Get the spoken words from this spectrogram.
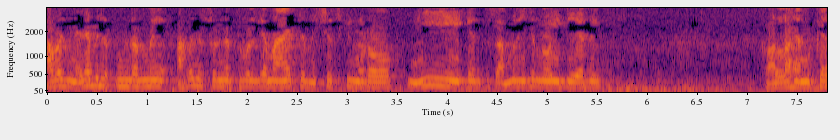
അവർ നിലവിൽ ഉണ്ടെന്ന് അവർ സുന്നത്ത് വല്യമായിട്ട് വിശ്വസിക്കുന്നതോ നീ സമ്മതിക്കുന്നോ ഇല്ലേ അത്? കള്ള നമുക്ക്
